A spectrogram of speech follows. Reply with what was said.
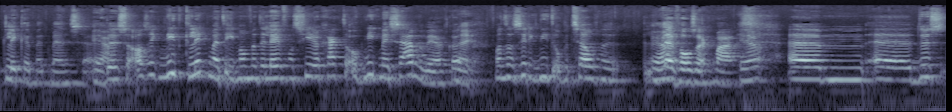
klikken met mensen. Ja. Dus als ik niet klik met iemand, met een leverancier, ga ik er ook niet mee samenwerken. Nee. Want dan zit ik niet op hetzelfde Ja. level, zeg maar. Ja. Ehm, eh, dus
